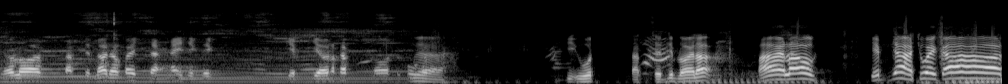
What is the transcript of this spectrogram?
ดี๋ยวรอตัดเสร็จแล้วเราก็จะให้เด็กๆ เก็บเกี่ยวนะครับ รอสักครู่เมื่อพี่อูดตัดเสร็จเรียบร้อยแล้วไปเราเก็บหญ้าช่วยกัน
